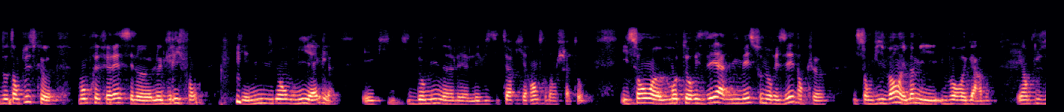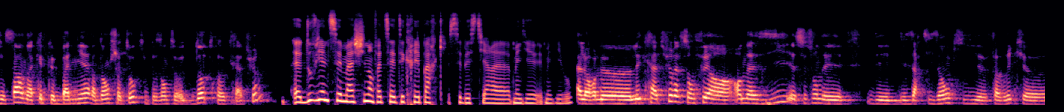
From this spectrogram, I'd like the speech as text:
d'autant plus que mon préféré, c'est le, le, griffon, qui est mi-lion, mi-aigle, et qui, qui domine les, les, visiteurs qui rentrent dans le château. Ils sont euh, motorisés, animés, sonorisés, donc euh, ils sont vivants et même ils, ils, vous regardent. Et en plus de ça, on a quelques bannières dans le château qui présentent d'autres créatures. Euh, D'où viennent ces machines En fait, ça a été créé par qui? Ces bestiaires euh, médi médiévaux? Alors, le, les créatures, elles sont faites en, en Asie. Ce sont des, des, des artisans qui euh, fabriquent euh,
